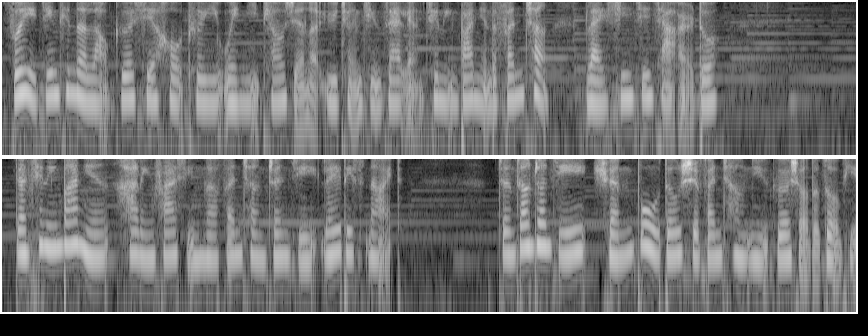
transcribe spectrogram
所以今天的老歌邂逅，特意为你挑选了庾澄庆在两千零八年的翻唱，来新鲜下耳朵。两千零八年，哈林发行了翻唱专辑《Ladies Night》。整张专辑全部都是翻唱女歌手的作品，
